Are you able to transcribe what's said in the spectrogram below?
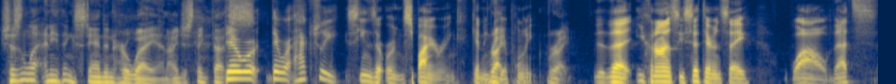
She doesn't let anything stand in her way, and I just think that There were there were actually scenes that were inspiring. Getting to your point, right. that you can honestly sit there and say, "Wow, that's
